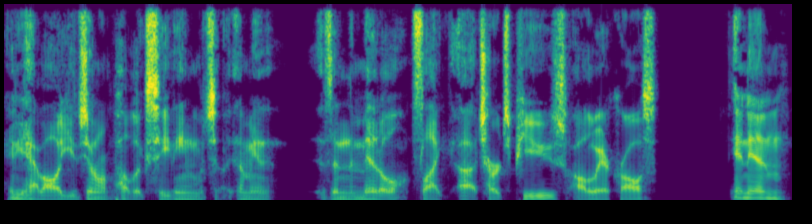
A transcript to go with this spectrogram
and you have all your general public seating, which I mean is in the middle. It's like uh, church pews all the way across. And then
